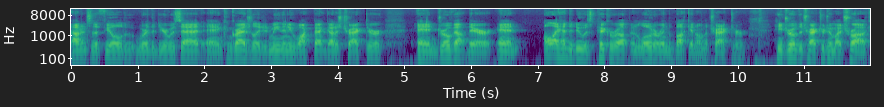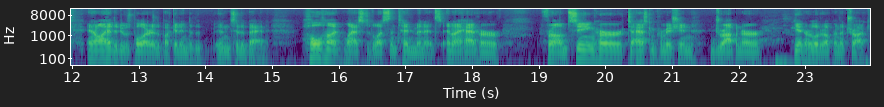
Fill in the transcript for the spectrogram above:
out into the field where the deer was at and congratulated me. Then he walked back, got his tractor, and drove out there. And all I had to do was pick her up and load her in the bucket on the tractor. He drove the tractor to my truck, and all I had to do was pull her out of the bucket into the into the bed. Whole hunt lasted less than ten minutes, and I had her from seeing her to asking permission, dropping her, getting her loaded up in the truck.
